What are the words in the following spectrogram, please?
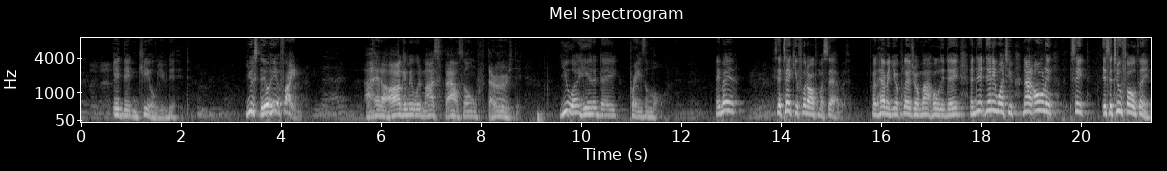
Amen. It didn't kill you, did it? You're still here fighting. I had an argument with my spouse on Thursday. You are here today. Praise the Lord. Amen. He said, Take your foot off my Sabbath from having your pleasure on my holy day. And then, then he wants you not only, see, it's a twofold thing.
